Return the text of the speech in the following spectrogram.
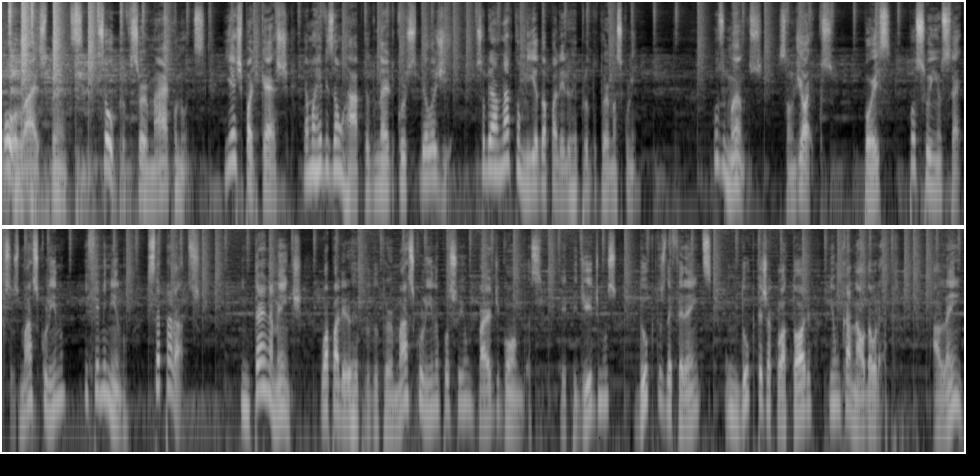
Olá, estudantes! Sou o professor Marco Nunes e este podcast é uma revisão rápida do Nerd Curso Biologia sobre a anatomia do aparelho reprodutor masculino. Os humanos são dioicos, pois possuem os sexos masculino e feminino separados. Internamente, o aparelho reprodutor masculino possui um par de gônadas, epidídimos, ductos deferentes, um ducto ejaculatório e um canal da uretra, além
